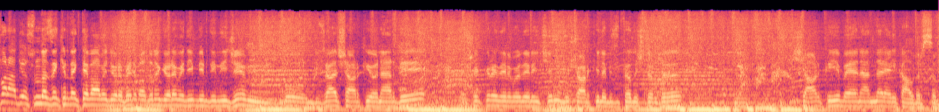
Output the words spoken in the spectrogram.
Kafa radyosunda Zekirdek devam ediyor efendim. Adını göremediğim bir dinleyicim bu güzel şarkıyı önerdi. Teşekkür ederim öneri için. Bu şarkıyla bizi tanıştırdı. Şarkıyı beğenenler el kaldırsın.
